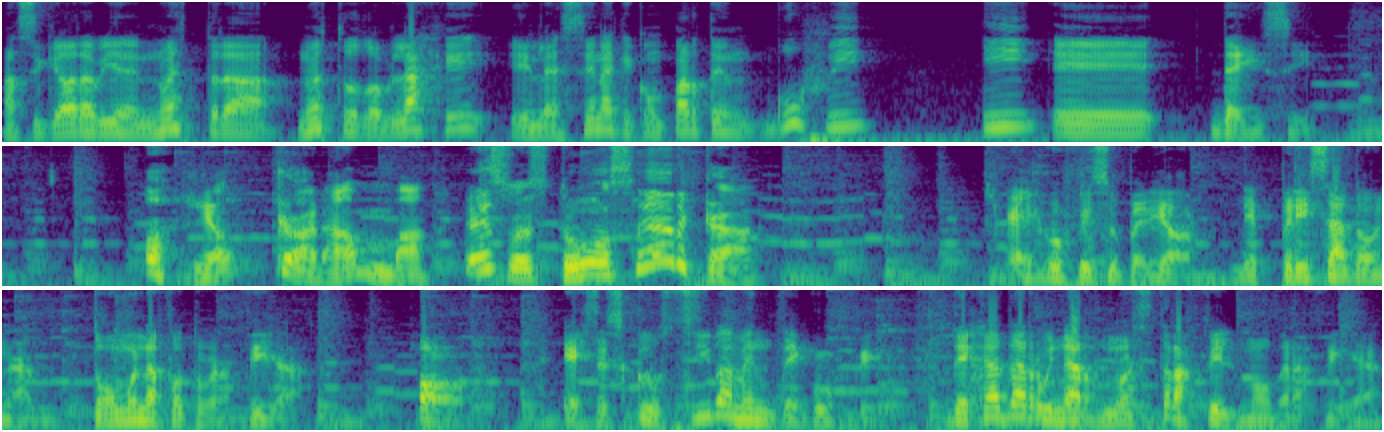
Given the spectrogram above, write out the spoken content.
Así que ahora viene nuestra, nuestro doblaje en la escena que comparten Goofy y eh, Daisy. ¡Oh, caramba! ¡Eso estuvo cerca! El Goofy superior. Deprisa, Donald. Toma una fotografía. Oh, es exclusivamente Goofy. Deja de arruinar nuestra filmografía.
